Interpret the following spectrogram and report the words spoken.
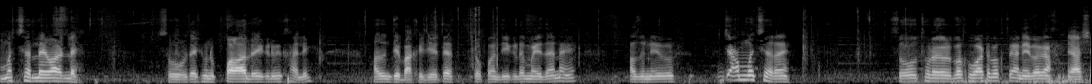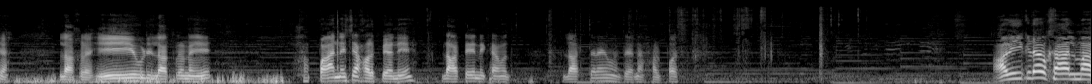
मच्छर लय वाढलंय. सो त्याच्यामुळे पळालो इकडे मी खाली. अजून ते बाकीचे येतात. तोपर्यंत इकडे मैदान आहे. अजून जाम मच्छर आहे. सो थोडा वेळ बघ वाट बघतोय आणि बघा हे अशा लाकडं. हे एवढी लाकडं नाही. हा पाण्याच्या हळप्याने लाटेने काय म्हणतात? लाट तर नाही म्हणताय ना हळपास. आम्ही इकडे खाल मा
